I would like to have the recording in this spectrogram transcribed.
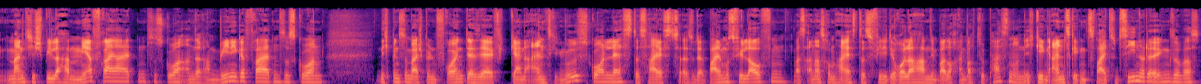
manche Spieler haben mehr Freiheiten zu scoren, andere haben weniger Freiheiten zu scoren. Ich bin zum Beispiel ein Freund, der sehr gerne 1 gegen 0 scoren lässt. Das heißt, also der Ball muss viel laufen, was andersrum heißt, dass viele die Rolle haben, den Ball auch einfach zu passen und nicht gegen 1 gegen 2 zu ziehen oder irgend sowas.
